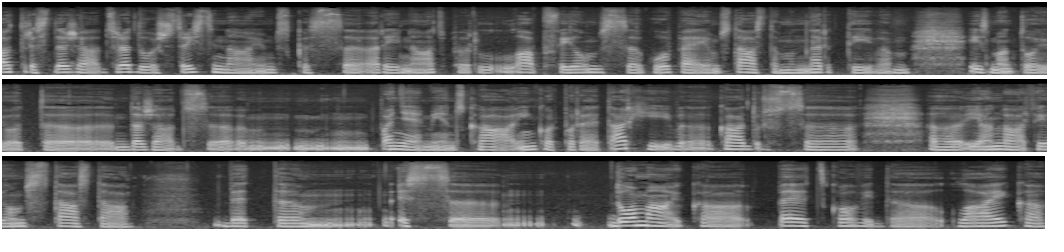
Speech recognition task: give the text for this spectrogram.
atrast dažādus radošus risinājumus, kas arī nāca par labu filmas kopējam stāstam un narratīvam, izmantojot dažādus paņēmienus, kā inkorporēt arhīva kadrus janvāra filmas stāstā. Bet um, es uh, domāju, ka pēc Covid laika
